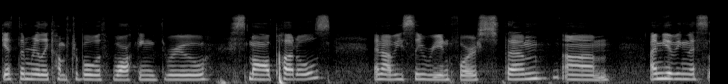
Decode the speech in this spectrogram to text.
get them really comfortable with walking through small puddles and obviously reinforce them. Um, I'm giving this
